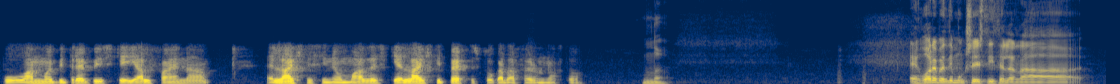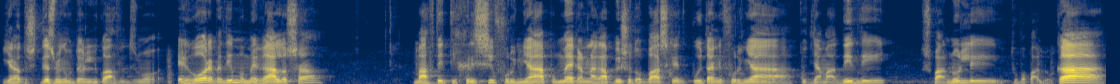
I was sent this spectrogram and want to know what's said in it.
Που αν μου επιτρέπεις και η Α1 ελάχιστες είναι ομάδες και ελάχιστοι παίχτες που το καταφέρουν αυτό. Ναι. Εγώ ρε παιδί μου, ξέρεις τι ήθελα να. Για να το συνδέσουμε και με τον ελληνικό αθλητισμό. Εγώ ρε παιδί μου μεγάλωσα με αυτή τη χρυσή φουρνιά που με έκανε να αγαπήσω τον μπάσκετ, που ήταν η φουρνιά του Διαμαντίδη, του Σπανούλη, του Παπαλουκά,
